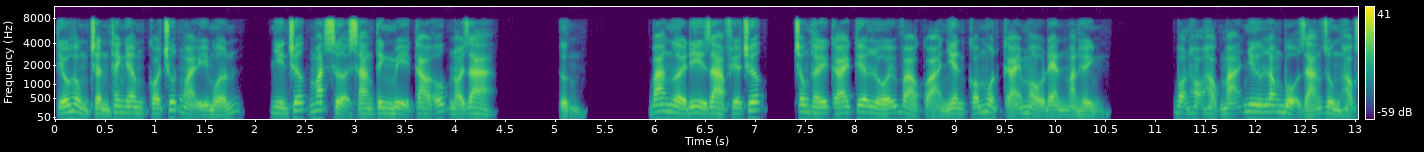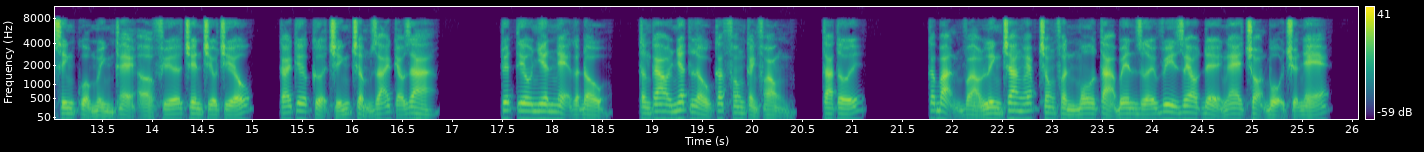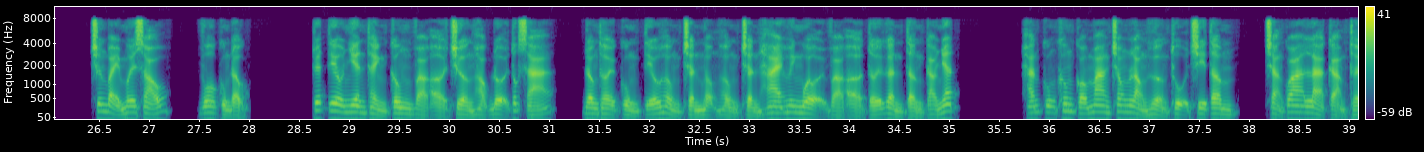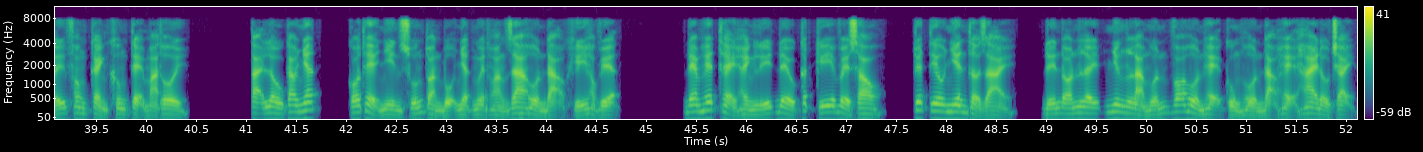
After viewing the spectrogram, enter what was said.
Tiếu Hồng Trần Thanh Âm có chút ngoài ý muốn, nhìn trước mắt sửa sang tinh mỹ cao ốc nói ra. Ừm. Ba người đi ra phía trước, trông thấy cái kia lối vào quả nhiên có một cái màu đen màn hình. Bọn họ học mã như long bộ dáng dùng học sinh của mình thẻ ở phía trên chiếu chiếu, cái kia cửa chính chậm rãi kéo ra. Tuyết tiêu nhiên nhẹ gật đầu, tầng cao nhất lầu các phong cảnh phòng, ta tới. Các bạn vào link trang web trong phần mô tả bên dưới video để nghe chọn bộ chuyện nhé. Chương 76, vô cùng độc. Tuyết tiêu nhiên thành công vào ở trường học đội túc xá, đồng thời cùng Tiếu Hồng Trần Mộng Hồng Trần hai huynh muội và ở tới gần tầng cao nhất. Hắn cũng không có mang trong lòng hưởng thụ chi tâm, chẳng qua là cảm thấy phong cảnh không tệ mà thôi. Tại lầu cao nhất, có thể nhìn xuống toàn bộ Nhật Nguyệt Hoàng gia hồn đạo khí học viện. Đem hết thể hành lý đều cất kỹ về sau, Tuyết Tiêu Nhiên thở dài, đến đón lấy nhưng là muốn võ hồn hệ cùng hồn đạo hệ hai đầu chạy.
